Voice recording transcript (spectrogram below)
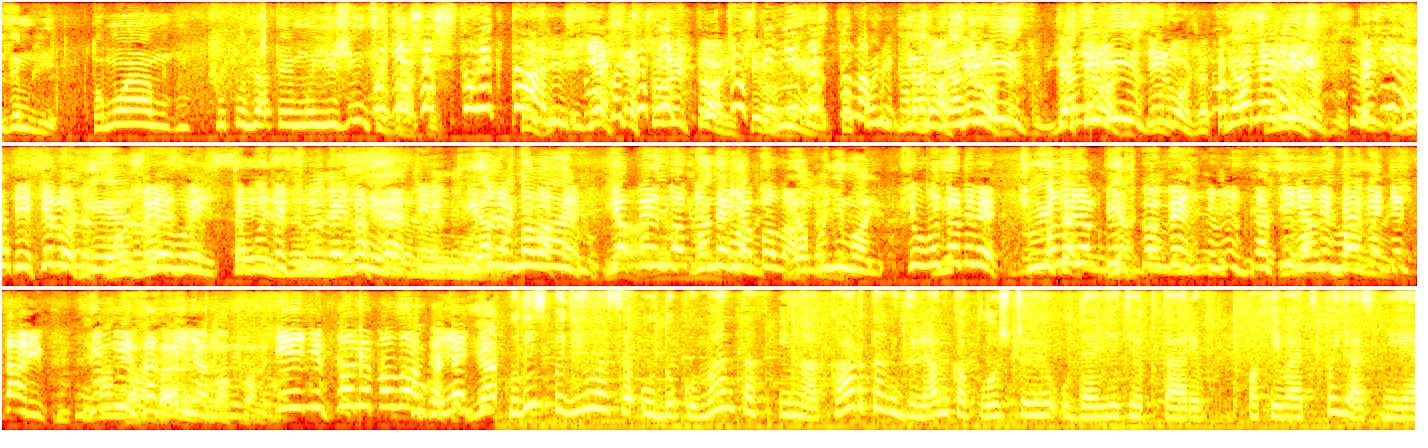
землі. Тому я тут взяти моїй жінці Є дати. ще 100 гектарів. Є ще ти 100 гектарів, Чого ж ти Сережа. Ні, лізеш то наприклад? я, не Сережа, лізу, я та не Сережа, лізу. Сережа, Я не подожди. лізу. Ти, ти Сережа, Є. визвись, ти будеш людей на Ні, сесії. я балакати. Я я визвав понімаю, людей, я я балакаю. понімаю. Чого І- ну диви, чуєте, коли я- Ямпільського засіяних Іван 9 гектарів, землі засіяно. І ніхто не балакає. Я я Кудись поділася у документах і на картах ділянка площею у 9 гектарів. Фахівець пояснює,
